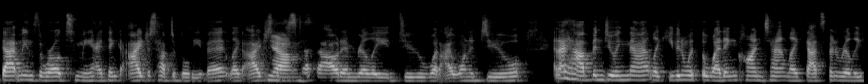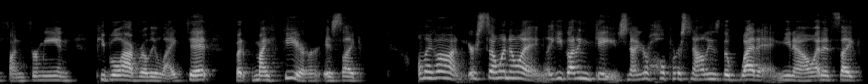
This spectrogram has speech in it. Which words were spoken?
that means the world to me. I think I just have to believe it. Like I just yeah. have to step out and really do what I want to do. And I have been doing that. Like even with the wedding content, like that's been really fun for me and people have really liked it. But my fear is like, oh my God, you're so annoying. Like you got engaged. Now your whole personality is the wedding, you know? And it's like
